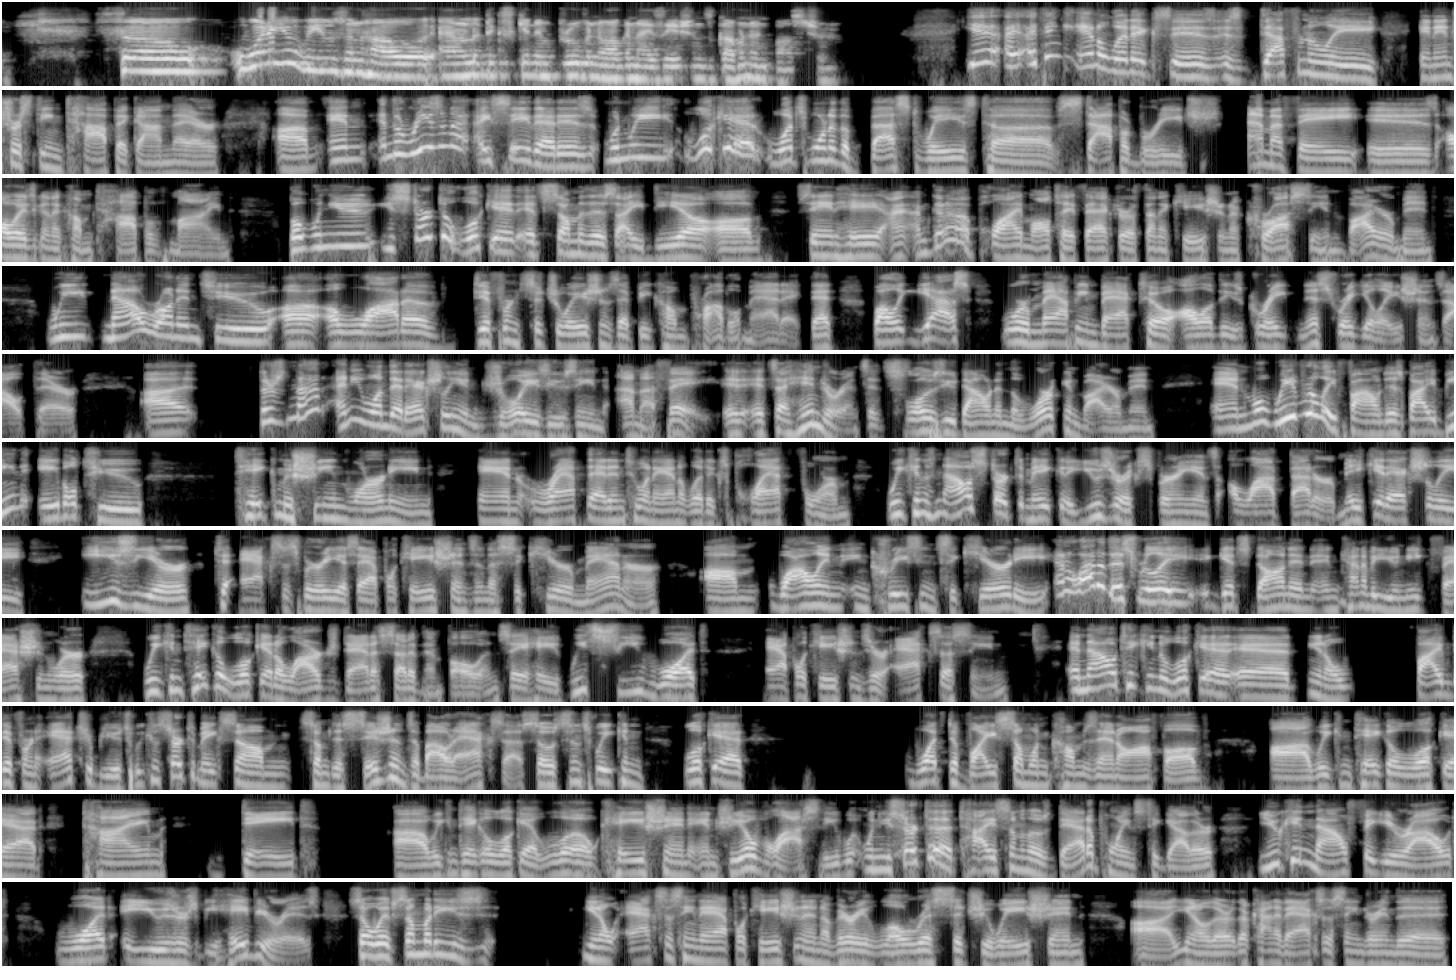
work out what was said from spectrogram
So, what are your views on how analytics can improve an organization's governance posture? Yeah, I, I think analytics is is definitely an interesting topic on there. Um, and and the reason I say that is when we look at what's one of the best ways to stop a breach, MFA is always going to come top of mind. But when you you start to look at at some of this idea of saying, hey, I, am going to apply multi-factor authentication across the environment, we now run into a, a lot of different situations that become problematic. That while yes, we're mapping back to all of these great NIST regulations out there, uh, there's not anyone that actually enjoys using MFA. It, it's a hindrance. It slows you down in the work environment. And what we've really found is by being able to take machine learning and wrap that into an analytics platform, we can now start to make a user experience a lot better, make it actually easier to access various applications in a secure manner um, while in increasing security. And a lot of this really gets done in, in kind of a unique fashion where we can take a look at a large data set of info and say, hey, we see what applications you're accessing. And now taking a look at, at you know, five different attributes, we can start to make some some decisions about access. So since we can look at what device someone comes in off of. Uh, we can take a look at time, date. Uh, we can take a look at location and geovelocity. When you start to tie some of those data points together, you can now figure out what a user's behavior is. So if somebody's you know accessing the application in a very low risk situation, uh, you know they're they're kind of accessing during the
